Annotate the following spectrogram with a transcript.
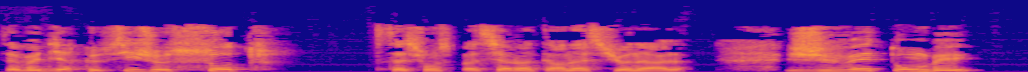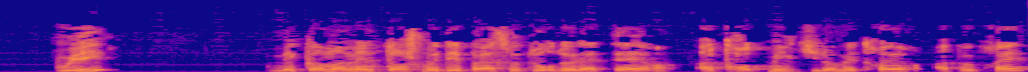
Ça veut dire que si je saute la station spatiale internationale, je vais tomber, oui, mais comme en même temps je me dépasse autour de la Terre, à 30 000 km heure à peu près,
